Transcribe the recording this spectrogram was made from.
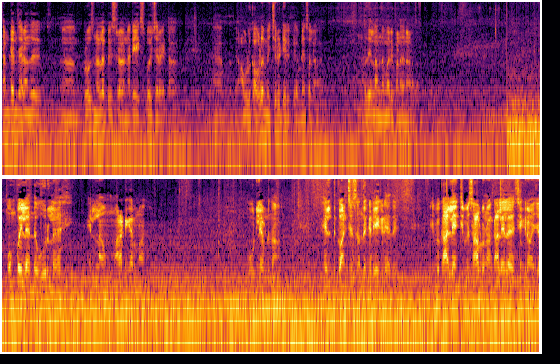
சம்டைம்ஸ் யாரும் வந்து ரோஸ் நல்லா பேசுகிறா நிறைய எக்ஸ்போஜர் ஆகிட்டா அவளுக்கு அவ்வளோ மெச்சூரிட்டி இருக்குது அப்படின்னு சொல்கிறாங்க அதெல்லாம் இந்த மாதிரி பண்ணதுனால தான் மும்பையில் இந்த ஊரில் எல்லாம் மராட்டிக்காரனா ஊர்லேயும் அப்படிதான். ஹெல்த் கான்சியஸ் வந்து கிடையவே கிடையாது. இப்போ காலையில் அஞ்சு போய் சாப்பிடணும். காலையில் சீக்கிரம் வச்சு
